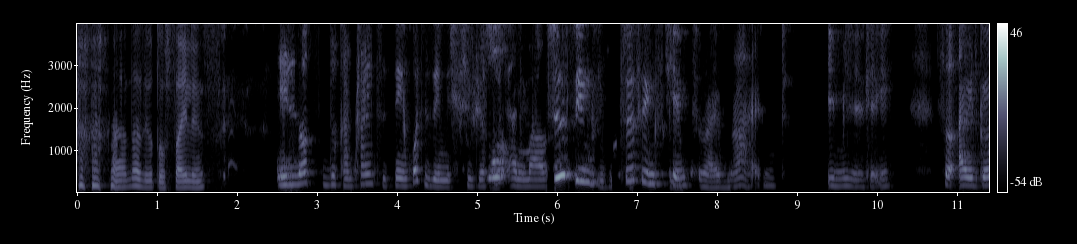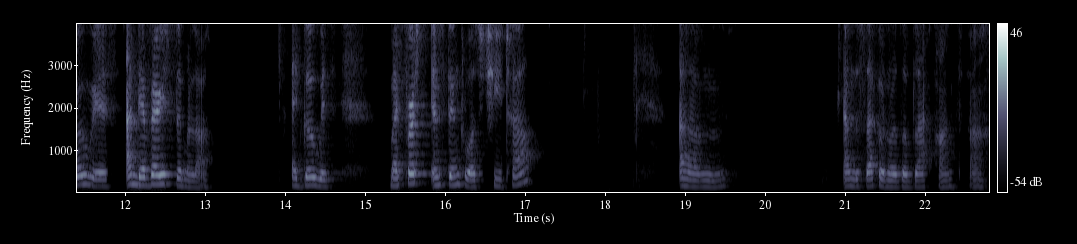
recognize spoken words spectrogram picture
That's a lot of silence. A lot. Look, I'm trying to think. What is a mischievous Well, animal? Two things, two things came to my mind immediately. So I would go with, and they're very similar. I'd go with my first instinct was cheetah. Um, and the second was a black panther.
